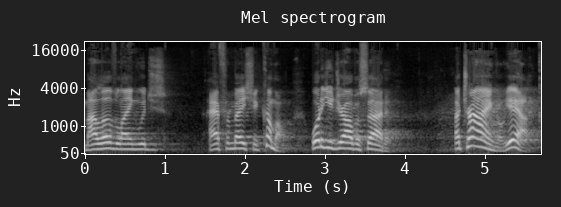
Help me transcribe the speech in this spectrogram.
My love language, affirmation. Come on. What do you draw beside it? A triangle, yeah.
